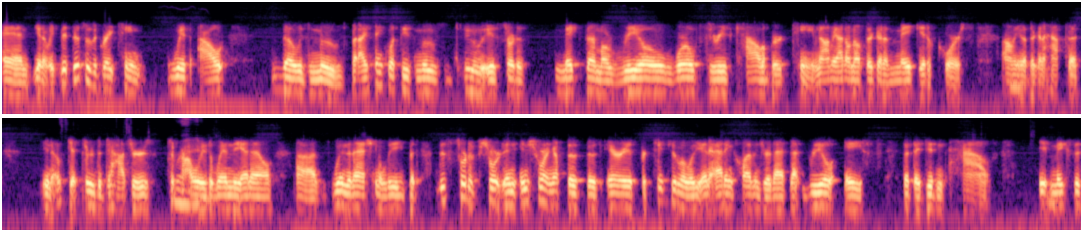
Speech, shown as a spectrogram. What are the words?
and you know, it, this was a great team without those moves. But I think what these moves do is sort of make them a real World Series caliber team. Now, I mean, I don't know if they're going to make it, of course. Um, you know, they're going to have to, you know, get through the Dodgers to right. probably to win the NL uh, win the National League. But this sort of short in, in shoring up those those areas, particularly in adding Clevinger, that that real ace that they didn't have, it makes this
